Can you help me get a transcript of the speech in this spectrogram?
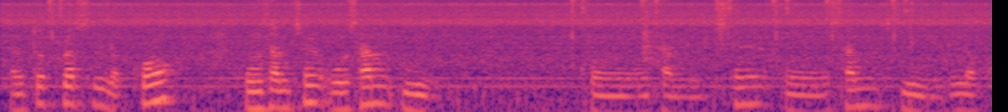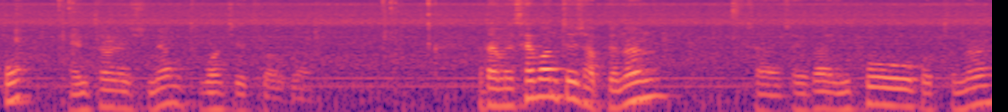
그다음에 또 플러스를 넣고 037532, 037532를 넣고 엔터를 해주시면 두 번째 들어오고요. 그 다음에 세 번째 좌표는 자 저희가 인포 버튼을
